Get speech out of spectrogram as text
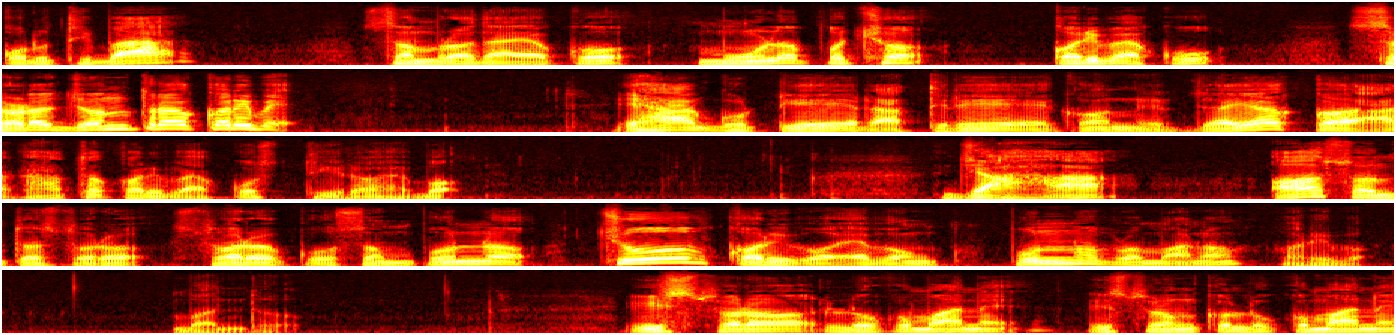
କରୁଥିବା ସମ୍ପ୍ରଦାୟକୁ ମୂଳପୋଛ କରିବାକୁ ଷଡ଼ଯନ୍ତ୍ର କରିବେ। ଏହା ଗୋଟିଏ ରାତିରେ ଏକ ନିର୍ଦ୍ଦାୟକ ଆଘାତ କରିବାକୁ ସ୍ଥିର ହେବ। ଯାହା ଅସନ୍ତୋଷର ସ୍ୱରକୁ ସମ୍ପୂର୍ଣ୍ଣ ଚୁପ୍ କରିବ ଏବଂ ପୁନଃ ପ୍ରମାଣ କରିବ। ବନ୍ଧୁ ଈଶ୍ୱର ଲୋକମାନେ ଈଶ୍ୱରଙ୍କ ଲୋକମାନେ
